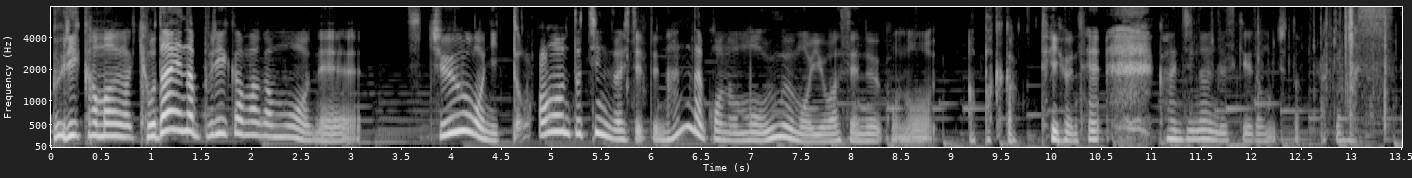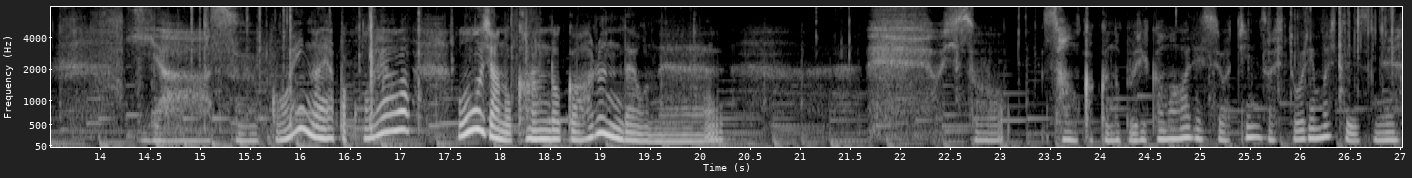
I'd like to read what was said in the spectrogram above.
ブリカマが巨大なブリカマがもうね中央にドーンと鎮座しててなんだこのもう有無も言わせぬこの圧迫感っていうね感じなんですけれどもちょっと開けます。いやーすごいな。やっぱこれは王者の貫禄あるんだよね。三角のブリカマがですよ。鎮座しておりましてですね。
